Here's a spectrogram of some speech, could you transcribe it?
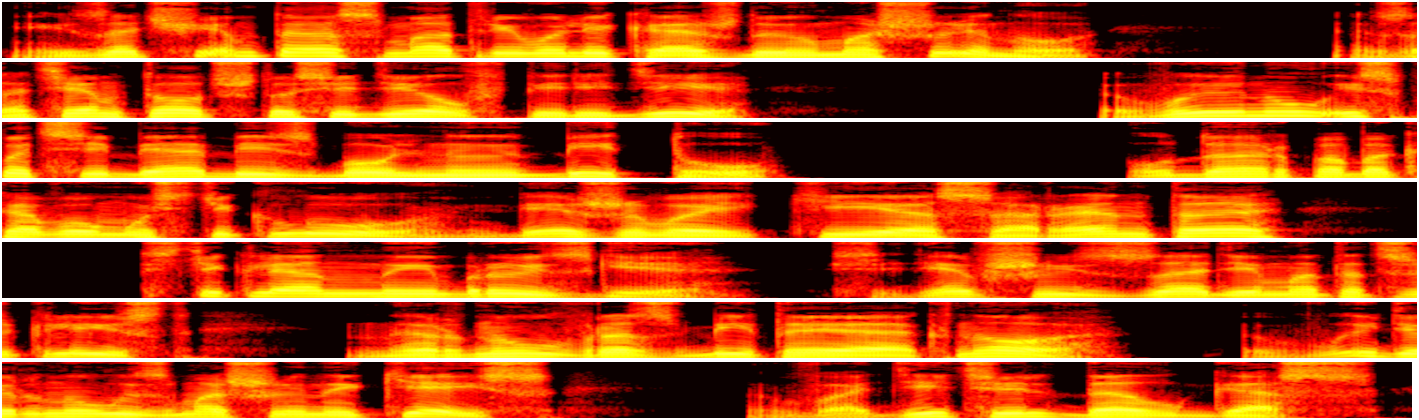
и зачем-то осматривали каждую машину. Затем тот, что сидел впереди, вынул из-под себя бейсбольную биту. Удар по боковому стеклу бежевой Kia Sorento, стеклянные брызги. Сидевший сзади мотоциклист нырнул в разбитое окно, выдернул из машины кейс. Водитель дал газ —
